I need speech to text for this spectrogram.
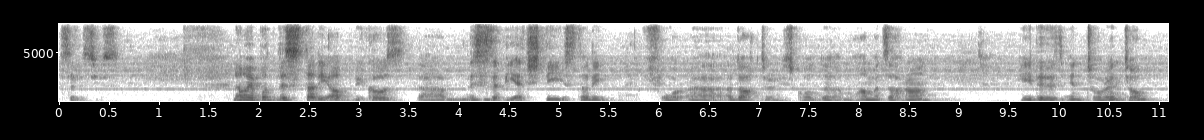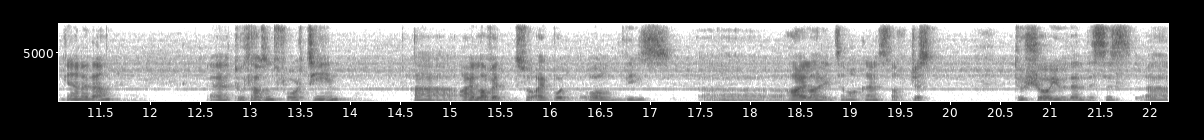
Celsius. Now I put this study up because um, this is a PhD study for uh, a doctor. He's called uh, Muhammad Zahran. He did it in Toronto, Canada, uh, 2014. Uh, I love it, so I put all these uh, highlights and all kind of stuff just to show you that this is a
